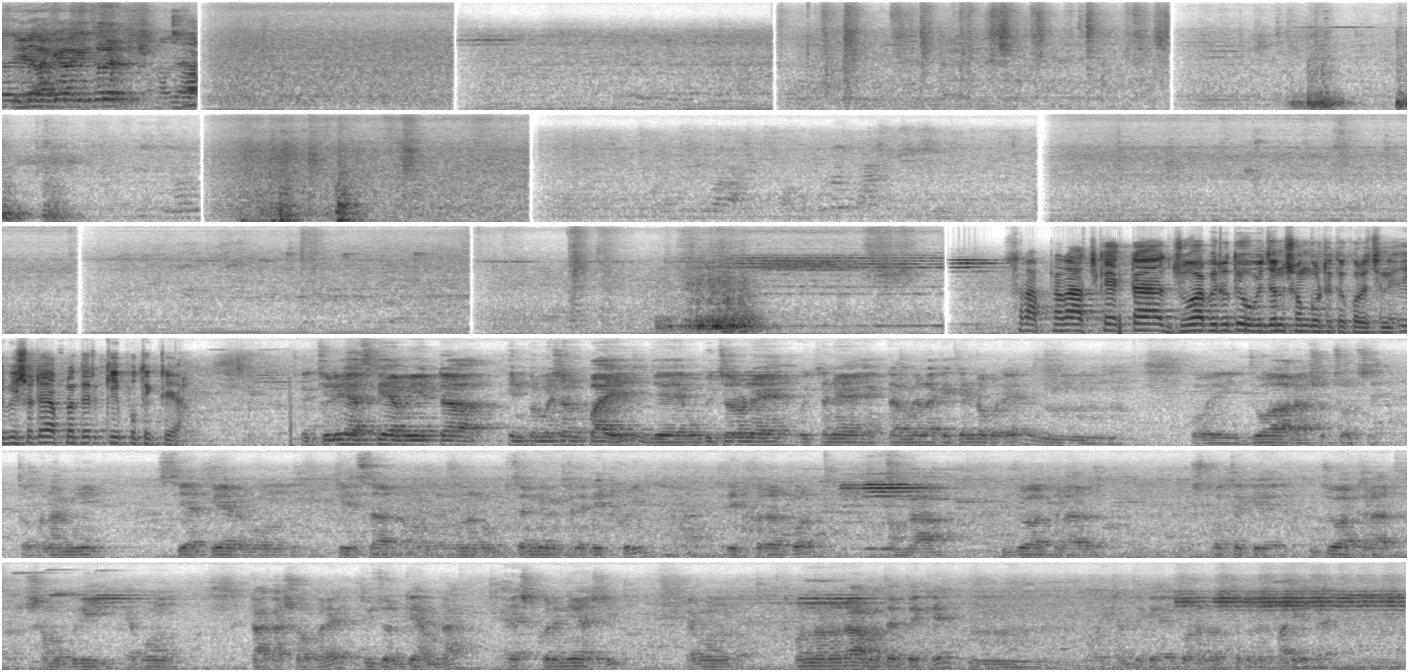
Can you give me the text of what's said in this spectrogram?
आगे आगे चले Thank you. স্যার, আপনারা আজকে একটা জুয়া বিরোধী অভিযান সংগঠিত করেছেন। এই বিষয়টা আপনাদের কি প্রতিক্রিয়া? অ্যাকচুয়ালি আজকে আমি একটা ইনফরমেশন পাই যে অবিচরণে ওইখানে একটা মেলাকে কেন্দ্র করে ওই জোয়ার আসর চলছে। তখন আমি সিআরপিএফ এবং টিএসআর আমাদের অন্যান্য অফিসার নিয়ে ওইখানে রেড করি। রেড করার পর আমরা জোয়া খেলার স্থল থেকে জোয়া খেলার সামগ্রী এবং টাকা সহকারে দুইজনকে আমরা অ্যারেস্ট করে নিয়ে আসি এবং অন্যান্যরা আমাদের দেখে ওইখান থেকে ঘটনাস্থলে পালিয়ে যায়।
